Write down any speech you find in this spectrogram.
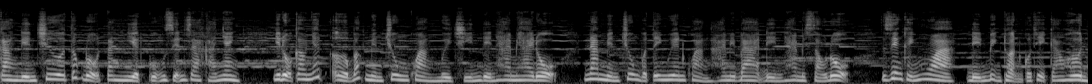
càng đến trưa tốc độ tăng nhiệt cũng diễn ra khá nhanh. Nhiệt độ cao nhất ở Bắc miền Trung khoảng 19 đến 22 độ, Nam miền Trung và Tây Nguyên khoảng 23 đến 26 độ. Riêng Khánh Hòa đến Bình Thuận có thể cao hơn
